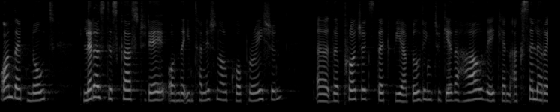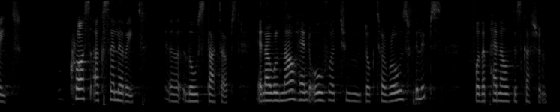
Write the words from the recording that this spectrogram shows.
On that note, let us discuss today on the international cooperation, uh, the projects that we are building together, how they can accelerate, cross accelerate uh, those startups. And I will now hand over to Dr. Rose Phillips for the panel discussion.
